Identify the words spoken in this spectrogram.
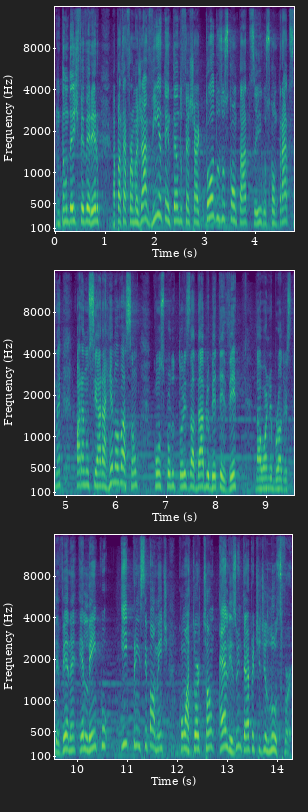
Então, desde fevereiro, a plataforma já vinha tentando fechar todos os contatos aí, os contratos, né, para anunciar a renovação com os produtores da WBTV, da Warner Brothers TV, né, elenco e principalmente com o ator Tom Ellis, o intérprete de Lucifer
